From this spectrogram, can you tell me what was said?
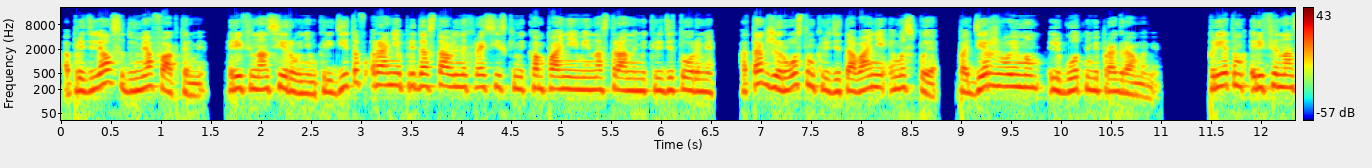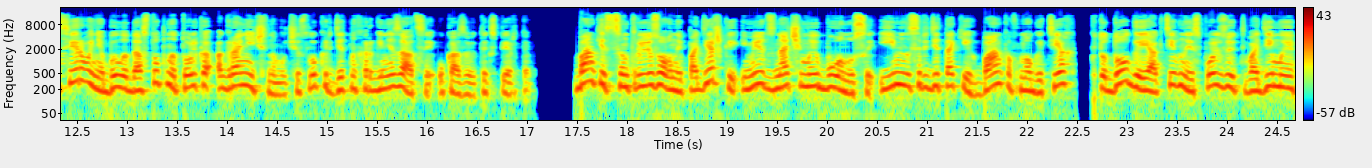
определялся двумя факторами – рефинансированием кредитов, ранее предоставленных российскими компаниями и иностранными кредиторами, а также ростом кредитования МСП, поддерживаемым льготными программами. При этом рефинансирование было доступно только ограниченному числу кредитных организаций, указывают эксперты. Банки с централизованной поддержкой имеют значимые бонусы, и именно среди таких банков много тех, кто долго и активно использует вводимые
